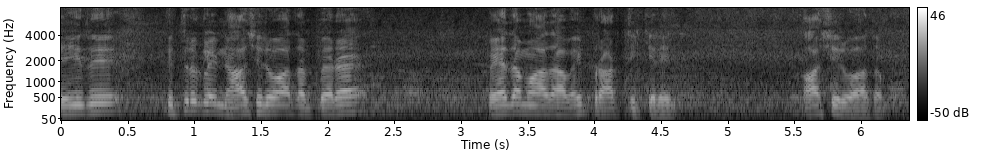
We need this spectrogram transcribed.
செய்து பித்ருக்களின் ஆசீர்வாதம் பெற வேதமாதாவை பிரார்த்திக்கிறேன். ஆசீர்வாதம்.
